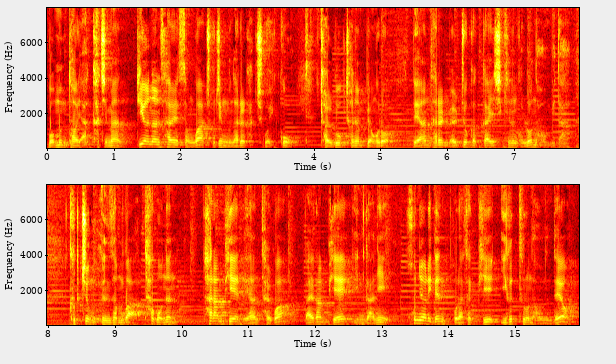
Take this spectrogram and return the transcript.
몸은 더 약하지만 뛰어난 사회성과 조직 문화를 갖추고 있고 결국 전염병으로 네안탈을 멸종 가까이 시키는 걸로 나옵니다. 극중 은섬과 타고는 파란 피의 네안탈과 빨간 피의 인간이 혼혈이 된 보라색 피의 이그트로 나오는데요.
